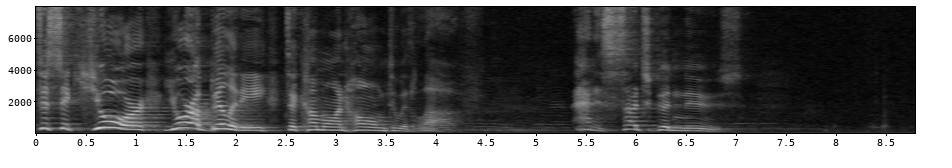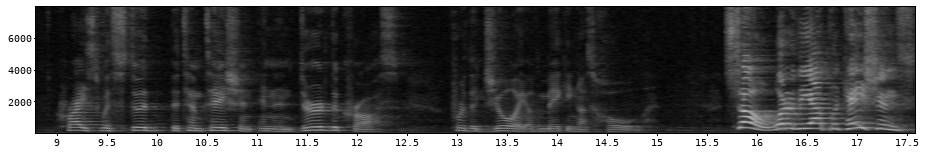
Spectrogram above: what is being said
to secure your ability to come on home to his love. That is such good news. Christ withstood the temptation and endured the cross for the joy of making us whole. So, what are the applications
